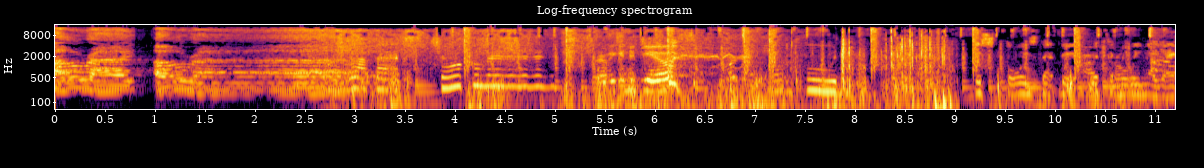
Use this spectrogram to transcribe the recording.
alright, alright. That's chocolate. What are we gonna do? food. These toys that they are throwing away.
